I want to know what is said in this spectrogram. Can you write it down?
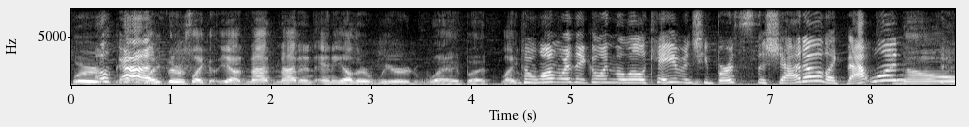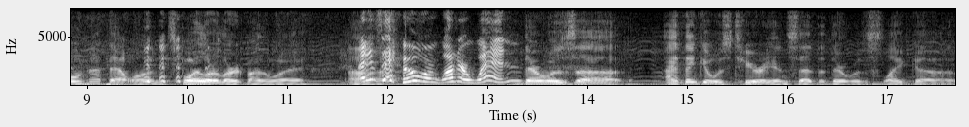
where Oh, God. like there's like yeah not not in any other weird way but like the one where they go in the little cave and she births the shadow, like that one. no not that one spoiler alert by the way I didn't say who or what or when. there was uh i think it was tyrion said that there was like uh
